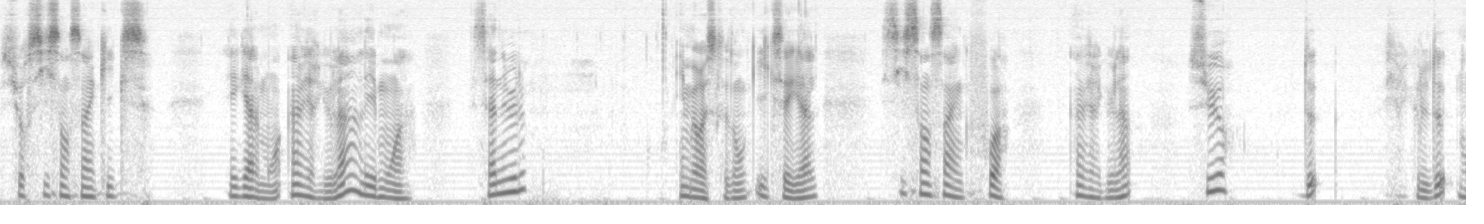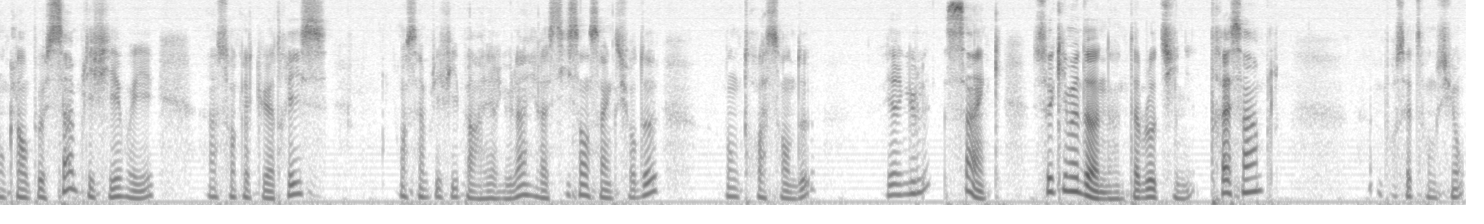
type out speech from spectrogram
sur 605x égale moins 1,1. Les moins s'annulent. Il me reste donc x égale 605 fois 1,1 sur 2,2. Donc là, on peut simplifier, vous voyez, sans calculatrice. On simplifie par 1,1, il reste 605 sur 2, donc 302,5. Ce qui me donne un tableau de signes très simple pour cette fonction.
